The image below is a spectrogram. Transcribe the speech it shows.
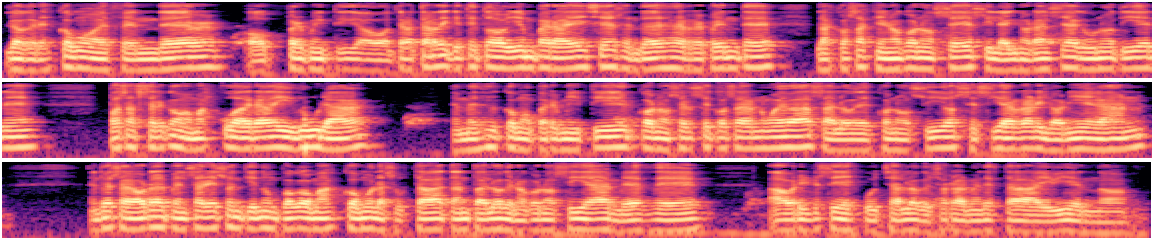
lo querés como defender o permitir o tratar de que esté todo bien para ellos, entonces de repente las cosas que no conoces y la ignorancia que uno tiene pasa a ser como más cuadrada y dura, en vez de como permitir conocerse cosas nuevas, a lo desconocido se cierran y lo niegan entonces a la hora de pensar eso entiendo un poco más cómo le asustaba tanto algo que no conocía en vez de abrirse y escuchar lo que yo realmente estaba viviendo.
